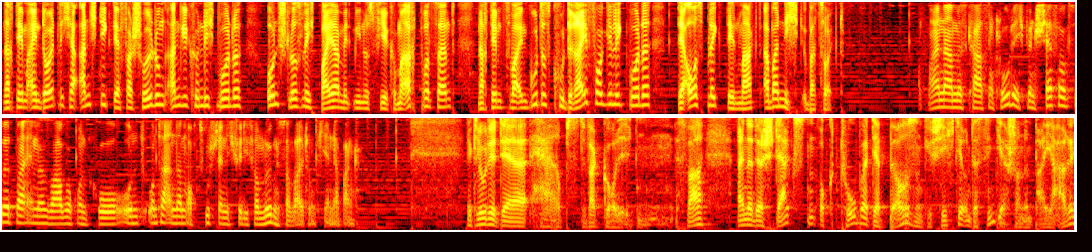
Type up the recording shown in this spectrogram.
nachdem ein deutlicher Anstieg der Verschuldung angekündigt wurde, und Schlusslicht Bayer mit minus 4,8%, nachdem zwar ein gutes Q3 vorgelegt wurde, der Ausblick den Markt aber nicht überzeugt. Mein Name ist Carsten Klude, ich bin Chefvolkswirt bei MM Warburg und Co. und unter anderem auch zuständig für die Vermögensverwaltung hier in der Bank. Herr Klude, der Herbst war golden. Es war einer der stärksten Oktober der Börsengeschichte und das sind ja schon ein paar Jahre.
